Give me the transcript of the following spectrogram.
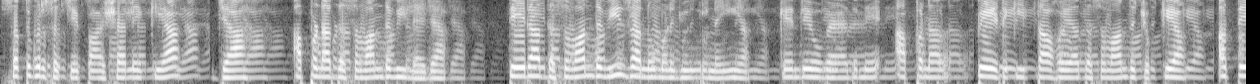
ਸਤਿਗੁਰ ਸੱਚੇ ਪਾਤਸ਼ਾਹ ਨੇ ਕਿਹਾ, ਜਾ, ਆਪਣਾ ਦਸਵੰਧ ਵੀ ਲੈ ਜਾ। ਤੇਰਾ ਦਸਵੰਧ ਵੀ ਸਾਨੂੰ ਮਨਜ਼ੂਰ ਨਹੀਂ ਆ। ਕਹਿੰਦੇ ਉਹ ਵੈਦ ਨੇ ਆਪਣਾ ਭੇਟ ਕੀਤਾ ਹੋਇਆ ਦਸਵੰਧ ਚੁੱਕਿਆ ਅਤੇ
